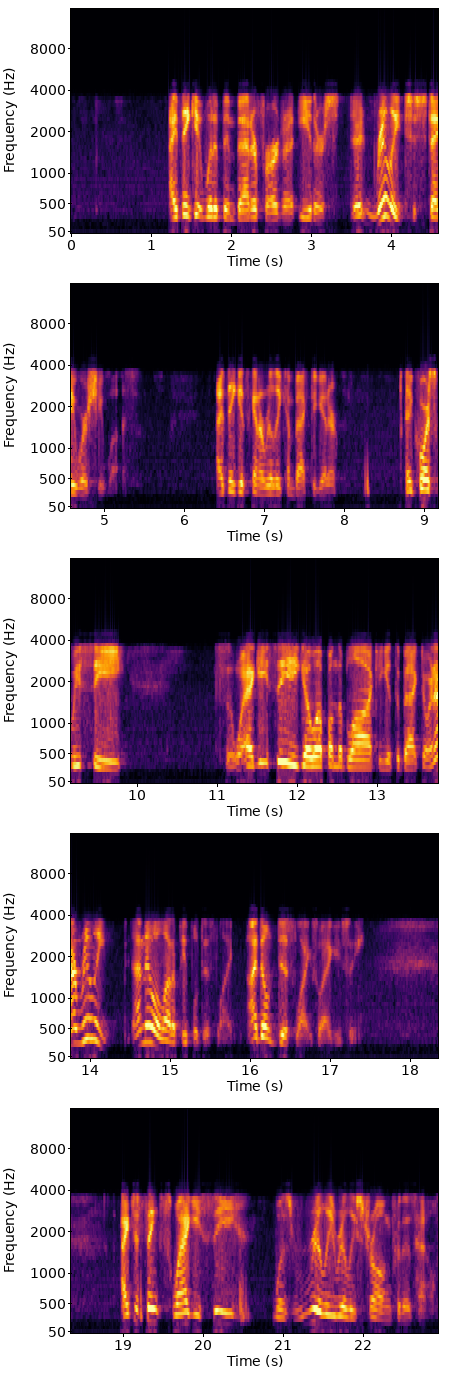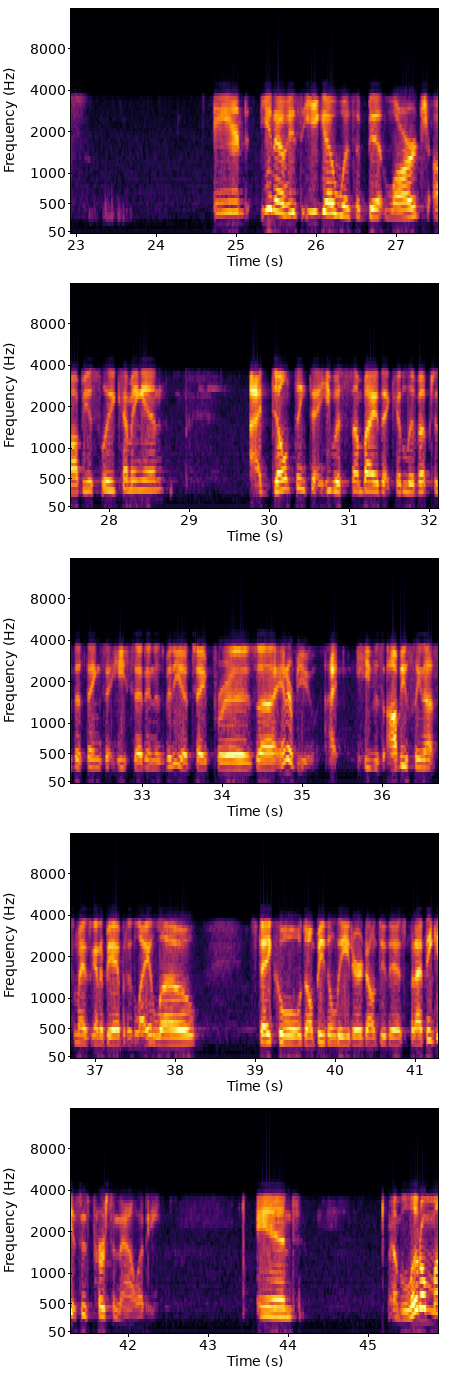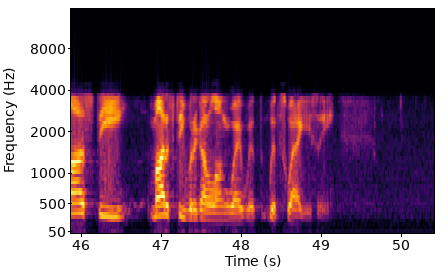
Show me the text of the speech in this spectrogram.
I think it would have been better for her to either st- uh, really to stay where she was. I think it's going to really come back to get her. And of course, we see Swaggy C go up on the block and get the back door. And I really, I know a lot of people dislike. I don't dislike Swaggy C. I just think Swaggy C was really, really strong for this house. And, you know, his ego was a bit large, obviously, coming in. I don't think that he was somebody that could live up to the things that he said in his videotape for his uh, interview. I, he was obviously not somebody who's going to be able to lay low, stay cool, don't be the leader, don't do this. But I think it's his personality, and a little modesty. Modesty would have gone a long way with with Swaggy C.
